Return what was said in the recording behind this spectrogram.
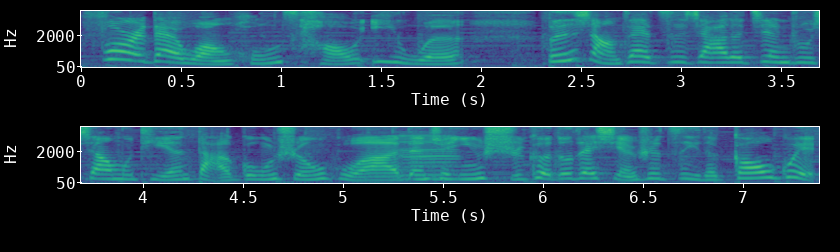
富二代网红曹艺文。本想在自家的建筑项目体验打工生活啊，但却因时刻都在显示自己的高贵，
